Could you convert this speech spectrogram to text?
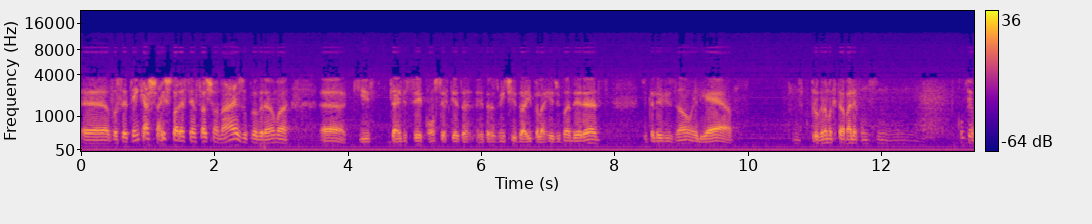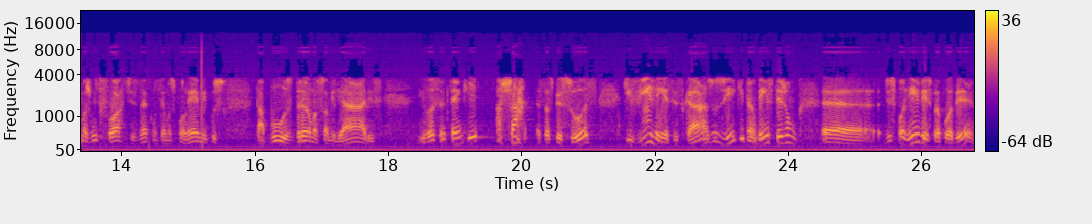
é, você tem que achar histórias sensacionais. O programa é, que deve ser com certeza retransmitido aí pela Rede Bandeirantes de televisão, ele é um programa que trabalha com, com, temas muito fortes, né? Com temas polêmicos, tabus, dramas familiares. E você tem que achar essas pessoas que vivem esses casos e que também estejam é, disponíveis para poder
